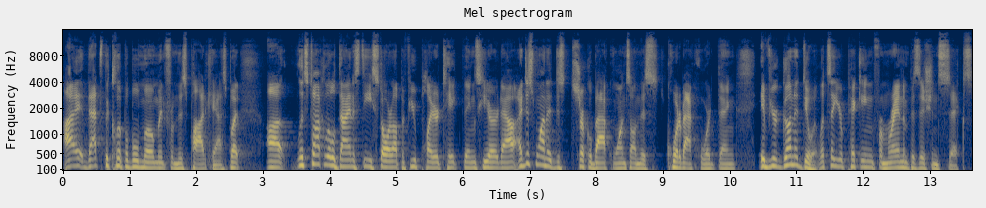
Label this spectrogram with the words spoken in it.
I, that's the clippable moment from this podcast. But uh, let's talk a little dynasty startup, a few player take things here. Now, I just want to just circle back once on this quarterback hoard thing. If you're gonna do it, let's say you're picking from random position six.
